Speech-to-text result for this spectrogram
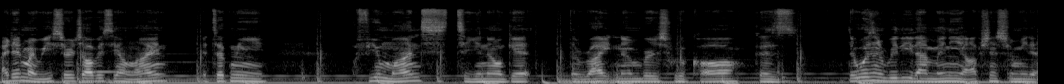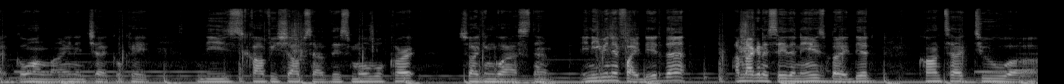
I did my research obviously online. It took me a few months to, you know, get the right numbers, who to call, because there wasn't really that many options for me to go online and check, okay, these coffee shops have this mobile cart, so I can go ask them. And even if I did that, I'm not gonna say the names, but I did contact two uh,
